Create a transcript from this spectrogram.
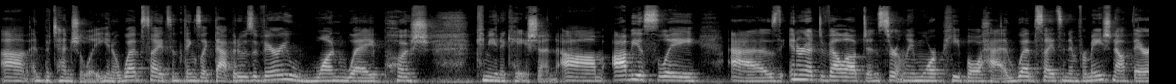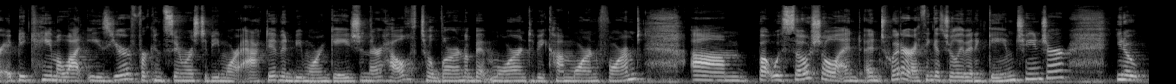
um, and potentially, you know, websites and things like that. But it was a very one-way push communication. Um, obviously, as the internet developed and certainly more people had websites and information out there, it became a lot easier for consumers to be more active and be more engaged in their health, to learn a bit more and to become more informed. Um, but with social and, and Twitter, I think it's really been a game changer. You know,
